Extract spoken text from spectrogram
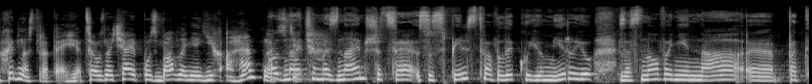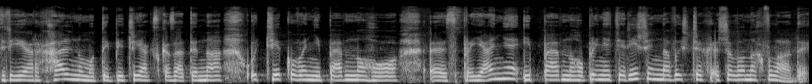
хибна стратегія. Це означає позбавлення їх агентності. Одначе ми знаємо, що це суспільства великою мірою засновані на е, патріархальному типі, чи як сказати, на очікуванні певного е, сприяння і певного прийняття рішень на вищих ешелонах влади.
